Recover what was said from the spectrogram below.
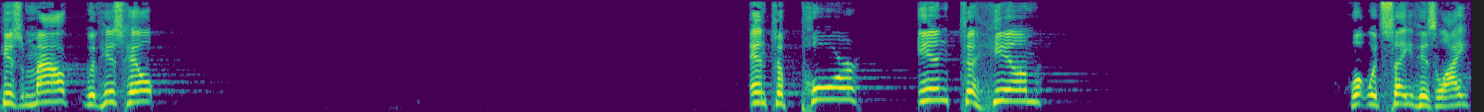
his mouth with his help? And to pour into him what would save his life?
